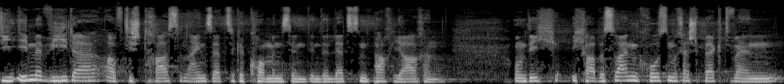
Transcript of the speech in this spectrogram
die immer wieder auf die Straßeneinsätze gekommen sind in den letzten paar Jahren. Und ich, ich habe so einen großen Respekt, wenn,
